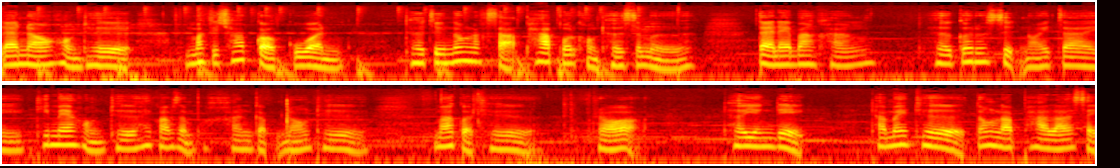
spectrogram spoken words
และน้องของเธอมักจะชอบก่อกวน เธอจึงต้องรักษาภาพพจน์ของเธอเสมอ แต่ในบางครั้งเธอก็รู้สึกน้อยใจที่แม่ของเธอให้ความสำคัญกับน้องเธอ มากกว่าเธอ เพราะเธอยังเด็กทำให้เธอต้องรับภาระใส่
